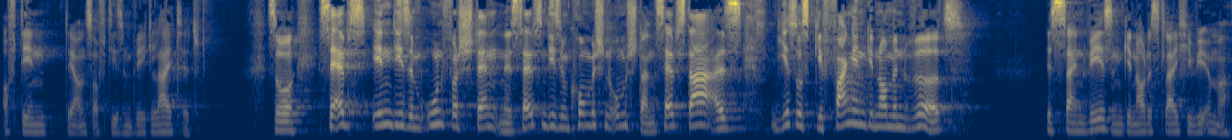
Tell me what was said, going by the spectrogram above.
auf den, der uns auf diesem Weg leitet. So, selbst in diesem Unverständnis, selbst in diesem komischen Umstand, selbst da, als Jesus gefangen genommen wird, ist sein Wesen genau das gleiche wie immer.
